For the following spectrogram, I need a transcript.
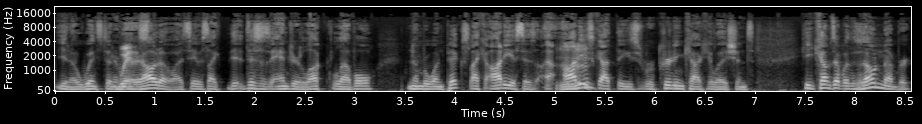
you know, Winston or Winston. Mariota. I say it was like th- this is Andrew Luck level number one picks. Like Adi says, Mm-hmm. Adi's got these recruiting calculations. He comes up with his own number,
